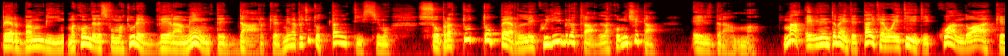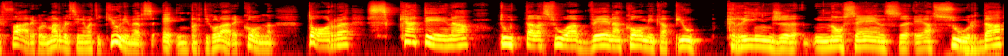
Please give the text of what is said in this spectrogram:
per bambini, ma con delle sfumature veramente dark. Mi era piaciuto tantissimo, soprattutto per l'equilibrio tra la comicità e il dramma. Ma evidentemente Taika Waititi, quando ha a che fare col Marvel Cinematic Universe e in particolare con Thor, scatena tutta la sua vena comica più cringe, no sense e assurda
